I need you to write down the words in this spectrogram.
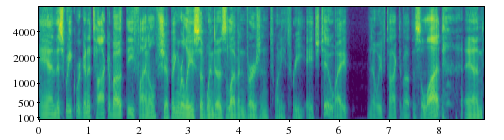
And this week we're going to talk about the final shipping release of Windows 11 version 23H2. I know we've talked about this a lot, and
